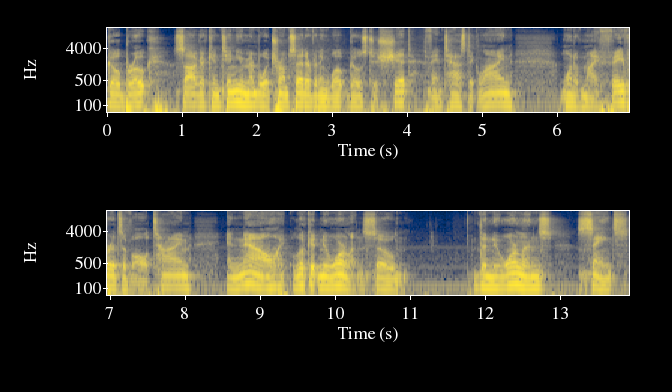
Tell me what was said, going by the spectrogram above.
go broke saga continue. Remember what Trump said everything woke goes to shit. Fantastic line. One of my favorites of all time. And now look at New Orleans. So the New Orleans Saints,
